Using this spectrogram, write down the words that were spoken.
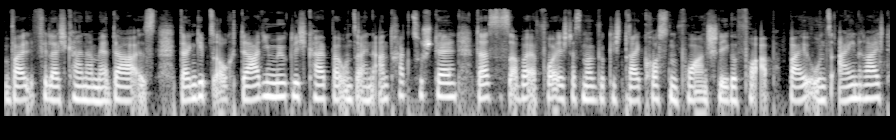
weil vielleicht keiner mehr da ist. Dann gibt es auch da die Möglichkeit, bei uns einen Antrag zu stellen. Da ist es aber erforderlich, dass man wirklich drei Kostenvoranschläge vorab bei uns einreicht,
